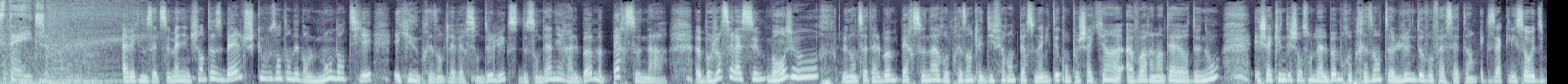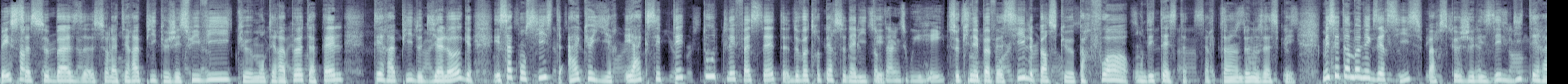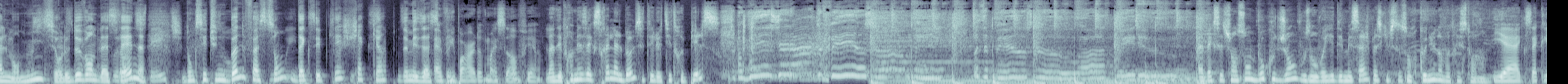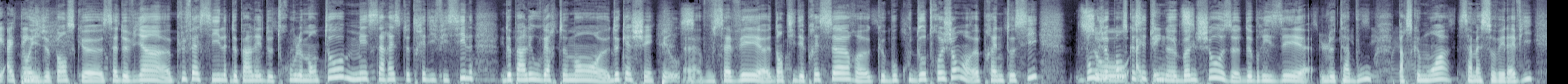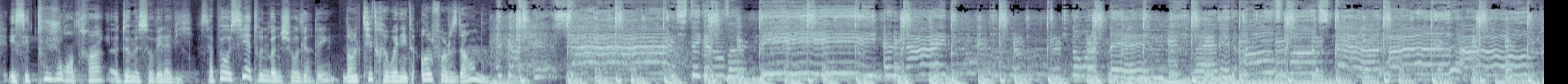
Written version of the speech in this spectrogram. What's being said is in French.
Backstage. Avec nous cette semaine, une chanteuse belge que vous entendez dans le monde entier et qui nous présente la version deluxe de son dernier album Persona. Euh, bonjour Sue. Bonjour. Le nom de cet album Persona représente les différentes personnalités qu'on peut chacun avoir à l'intérieur de nous et chacune des chansons de l'album représente l'une de vos facettes. Hein. Exactly. So it's based Ça se base sur la thérapie que j'ai suivie, que mon thérapeute appelle thérapie de dialogue et ça consiste à accueillir et à accepter toutes les facettes de votre personnalité. Ce qui n'est pas facile parce que parfois on déteste certains de nos aspects. Mais c'est un bon exercice parce que je les ai littéralement mis sur le devant de la scène. Donc c'est une bonne façon d'accepter chacun de mes aspects. L'un des premiers extraits de l'album, c'était le titre Pills. Avec cette chanson, beaucoup de gens vous ont envoyé des messages parce qu'ils se sont reconnus dans votre histoire. Yeah, exactly. I think... Oui, je pense que ça devient euh, plus facile de parler de troubles mentaux, mais ça reste très difficile de parler ouvertement euh, de cachets. Euh, vous savez, d'antidépresseurs que beaucoup d'autres gens prennent aussi. Donc je pense que c'est une bonne chose de briser le tabou parce que moi, ça m'a sauvé la vie et c'est toujours en train de me sauver la vie. Ça peut aussi être une bonne chose. Dans le titre When It All Falls Down.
